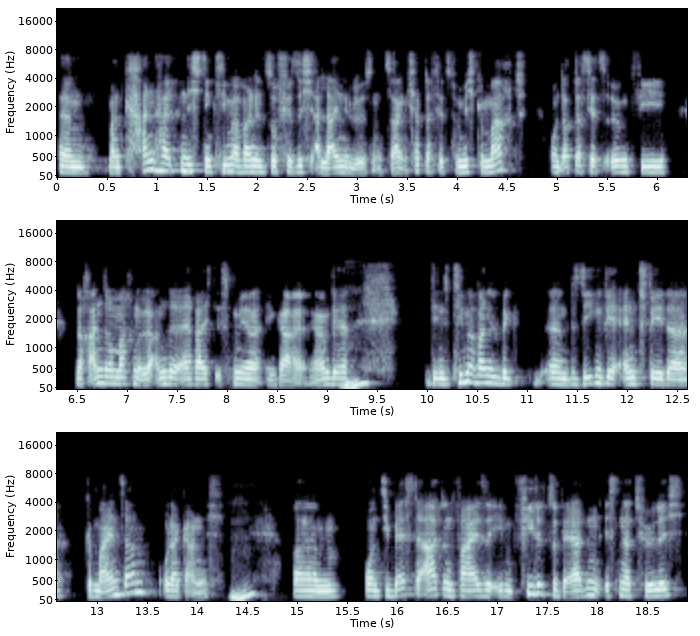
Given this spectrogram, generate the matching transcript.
ähm, man kann halt nicht den Klimawandel so für sich alleine lösen und sagen, ich habe das jetzt für mich gemacht und ob das jetzt irgendwie noch andere machen oder andere erreicht, ist mir egal. Ja, wir, mhm. Den Klimawandel be äh, besiegen wir entweder gemeinsam oder gar nicht. Mhm. Ähm, und die beste Art und Weise, eben viele zu werden, ist natürlich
